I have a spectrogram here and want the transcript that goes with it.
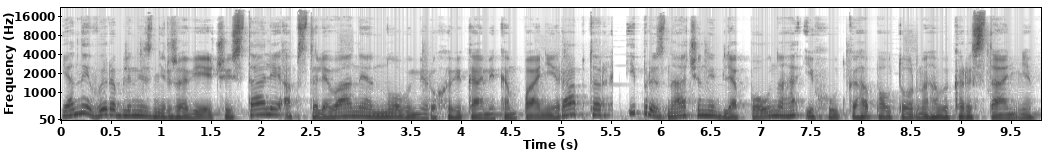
Яны выраблены з нержавеючай сталі, абсталяваныя новымі рухавікамі кампаніі раптар і прызначаны для поўнага і хуткага паўторнага выкарыстання.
